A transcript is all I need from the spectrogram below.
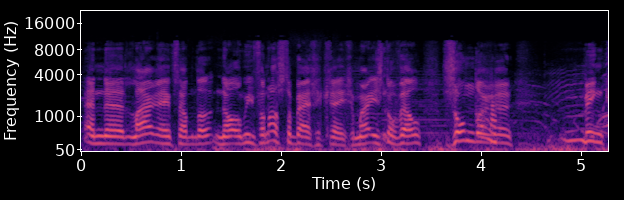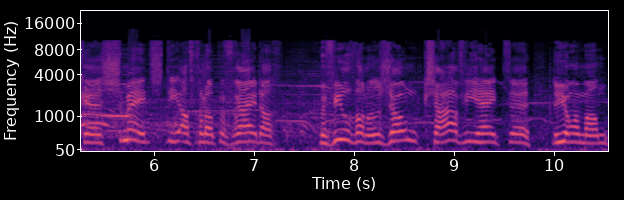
En uh, Laren heeft dan Naomi van Aster bij gekregen. Maar is nog wel zonder Minke Smeets... die afgelopen vrijdag beviel van een zoon. Xavi heet uh, de jongeman.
